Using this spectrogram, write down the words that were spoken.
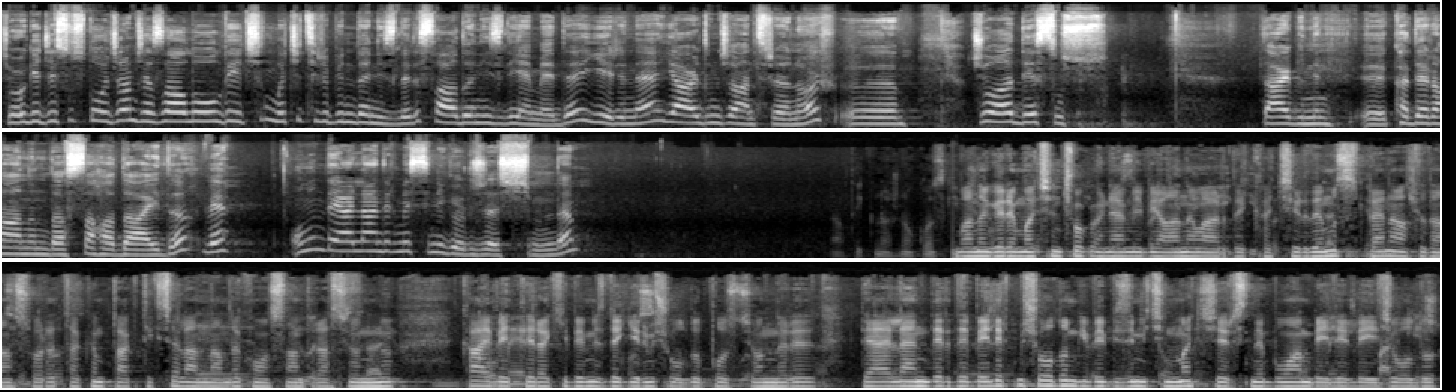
Jorge Jesus da hocam cezalı olduğu için maçı tribünden izledi. Sağdan izleyemedi. Yerine yardımcı antrenör e, Joao de Sus derbinin e, kader anında sahadaydı ve onun değerlendirmesini göreceğiz şimdi. Bana göre maçın çok önemli bir anı vardı. Kaçırdığımız penaltıdan sonra takım taktiksel anlamda konsantrasyonunu kaybetti. Rakibimiz de girmiş olduğu pozisyonları değerlendirdi. Belirtmiş olduğum gibi bizim için maç içerisinde bu an belirleyici oldu.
